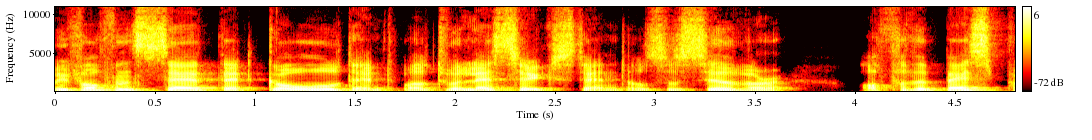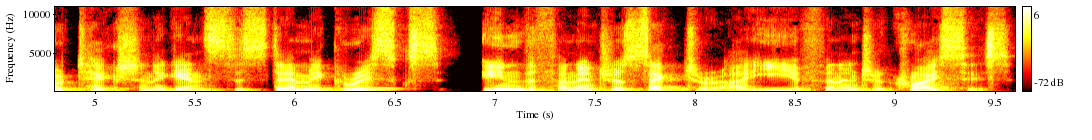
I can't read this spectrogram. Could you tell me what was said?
we've often said that gold and, well, to a lesser extent, also silver, offer the best protection against systemic risks in the financial sector, i.e., a financial crisis.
